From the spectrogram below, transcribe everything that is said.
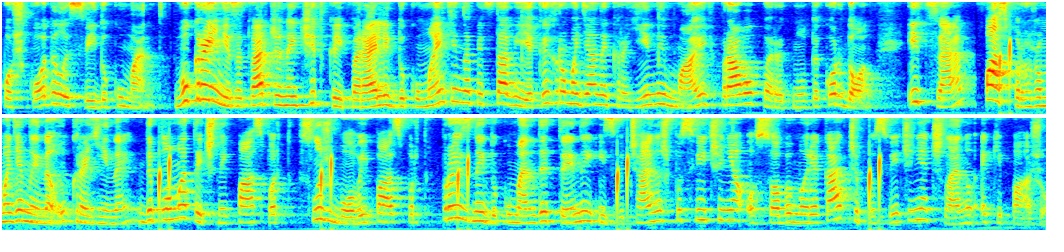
пошкодили свій документ? В Україні затверджений чіткий перелік документів, на підставі яких громадяни країни мають право перетнути кордон. І це паспорт громадянина України, дипломатичний паспорт, службовий паспорт, проїзний документ дитини і, звичайно ж, посвідчення особи моряка чи посвідчення члену екіпажу.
